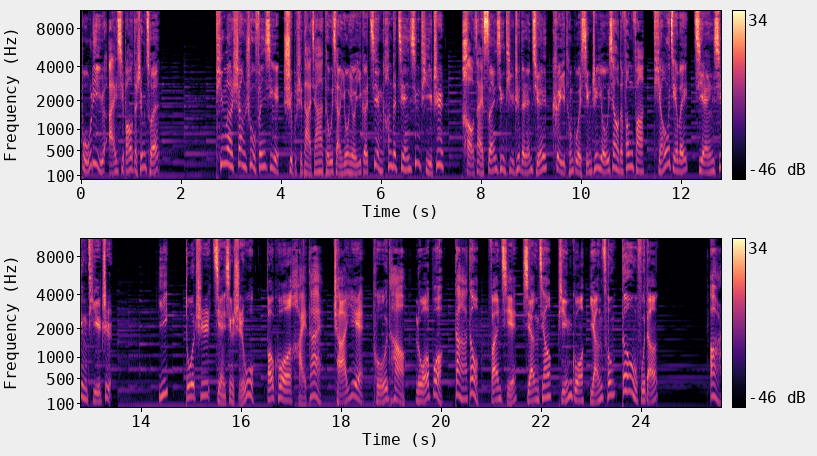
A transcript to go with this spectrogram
不利于癌细胞的生存。听了上述分析，是不是大家都想拥有一个健康的碱性体质？好在酸性体质的人群可以通过行之有效的方法调节为碱性体质。一多吃碱性食物，包括海带、茶叶、葡萄、萝卜、大豆、番茄、香蕉、苹果、洋葱、豆腐等。二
